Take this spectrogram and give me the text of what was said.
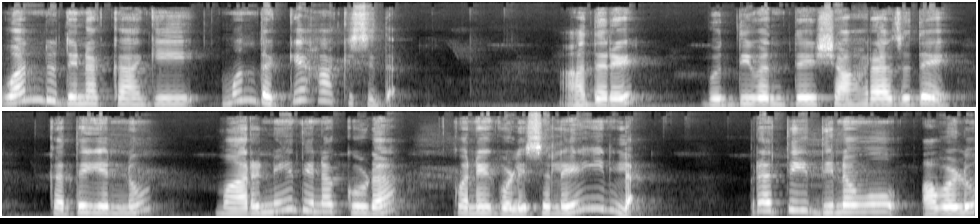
ಒಂದು ದಿನಕ್ಕಾಗಿ ಮುಂದಕ್ಕೆ ಹಾಕಿಸಿದ. ಆದರೆ ಬುದ್ಧಿವಂತೆ ಶಹರಾಜದೆ ಕಥೆಯನ್ನು ಮಾರನೇ ದಿನ ಕೂಡ ಕೊನೆಗೊಳಿಸಲೇ ಇಲ್ಲ. ಪ್ರತಿ ದಿನವೂ ಅವಳು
